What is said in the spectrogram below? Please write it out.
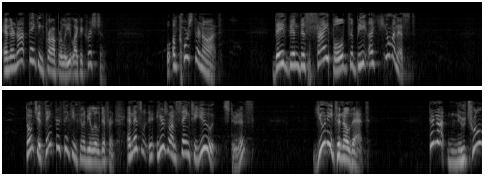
and they're not thinking properly like a Christian. Well, of course they're not. They've been discipled to be a humanist. Don't you think their thinking is going to be a little different? And that's here's what I'm saying to you, students. You need to know that. They're not neutral.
